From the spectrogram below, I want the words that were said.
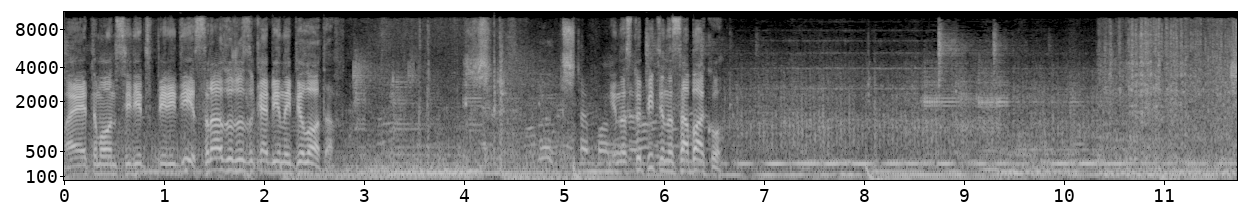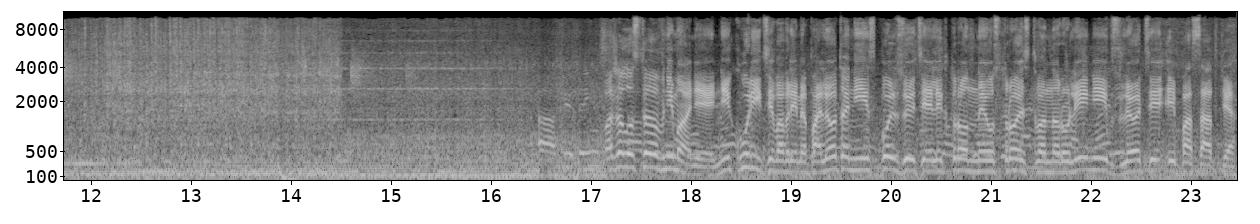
поэтому он сидит впереди, сразу же за кабиной пилотов. Не наступите на собаку. Пожалуйста, внимание! Не курите во время полета, не используйте электронные устройства на рулении, взлете и посадке.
